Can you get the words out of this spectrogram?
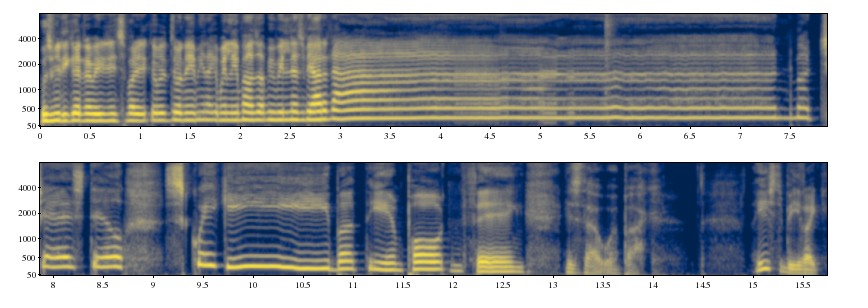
was really good. I really need somebody to come and donate me like a million pounds. That'd be really nice if you had it. And my chair's still squeaky, but the important thing is that we're back. I used to be like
